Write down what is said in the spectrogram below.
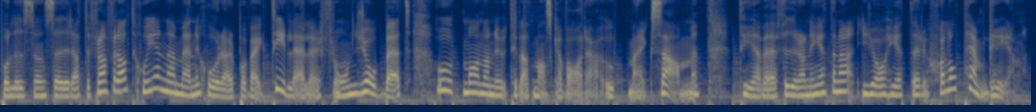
Polisen säger att det framförallt sker när människor är på väg till eller från jobbet och uppmanar nu till att man ska vara uppmärksam. TV4-nyheterna, jag heter Charlotte Hemgren.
